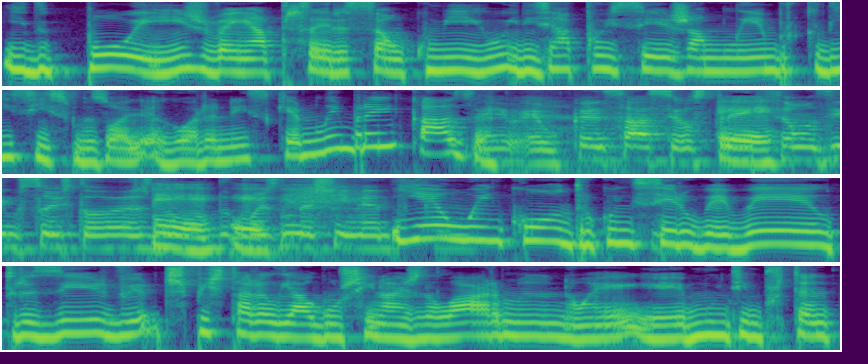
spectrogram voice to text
e depois vem à terceira sessão comigo e dizem: Ah, pois é, já me lembro que disse isso, mas olha, agora nem sequer me lembrei em casa. É, é o cansaço, é o stress, É. são as emoções todas do- É, depois é. do nascimento. E é o encontro, conhecer o bebê, o trazer, ver- despistar ali alguns sinais de alarme, não é? É muito importante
